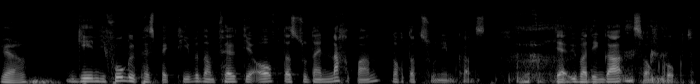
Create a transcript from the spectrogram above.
Ja. Geh in die Vogelperspektive, dann fällt dir auf, dass du deinen Nachbarn noch dazu nehmen kannst, der über den Gartenzaun guckt.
